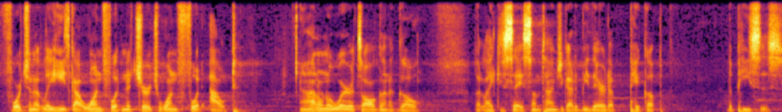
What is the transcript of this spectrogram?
Fortunately, he's got one foot in the church, one foot out. I don't know where it's all going to go. But like you say, sometimes you got to be there to pick up the pieces.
